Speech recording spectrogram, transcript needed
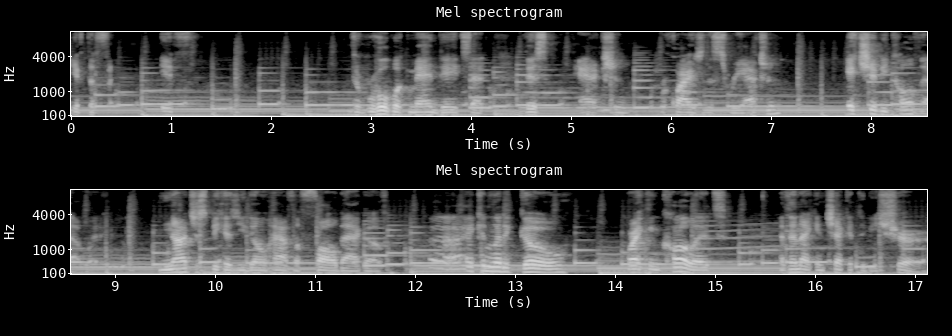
if the if the rulebook mandates that this action requires this reaction, it should be called that way. Not just because you don't have the fallback of uh, I can let it go, or I can call it, and then I can check it to be sure.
